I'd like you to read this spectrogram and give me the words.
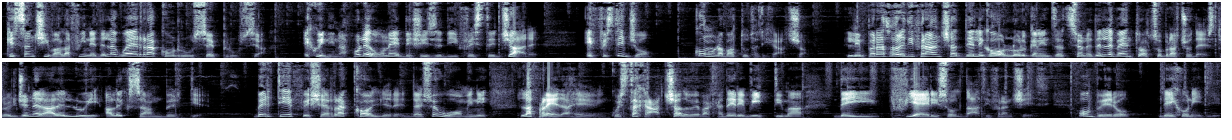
che sanciva la fine della guerra con Russia e Prussia. E quindi Napoleone decise di festeggiare e festeggiò con una battuta di caccia. L'imperatore di Francia delegò l'organizzazione dell'evento al suo braccio destro, il generale Louis-Alexandre Berthier. Berthier fece raccogliere dai suoi uomini la preda che in questa caccia doveva cadere vittima dei fieri soldati francesi, ovvero dei conigli.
